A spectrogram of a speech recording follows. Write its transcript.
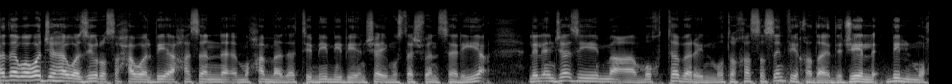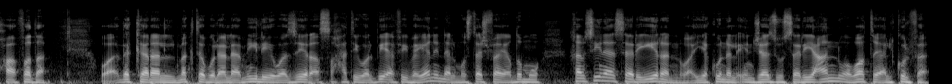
هذا ووجه وزير الصحة والبيئة حسن محمد التميمي بإنشاء مستشفى سريع للإنجاز مع مختبر متخصص في قضاء الدجيل بالمحافظة. وذكر المكتب الإعلامي لوزير الصحة والبيئة في بيان أن المستشفى يضم 50 سريرا وأن يكون الإنجاز سريعا وواطئ الكلفة.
